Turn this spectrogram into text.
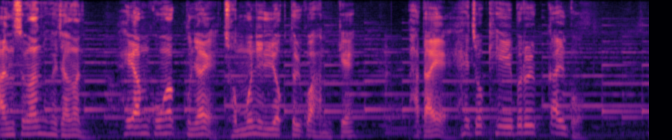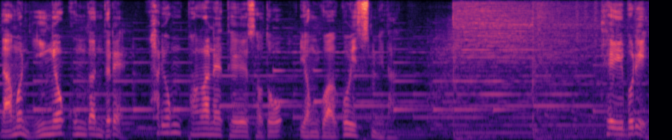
안승환 회장은 해양공학 분야의 전문 인력들과 함께 바다에 해저 케이블을 깔고 남은 잉여 공간들의 활용 방안에 대해서도 연구하고 있습니다. 케이블이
